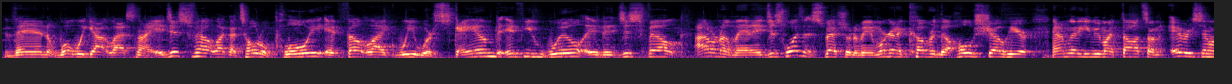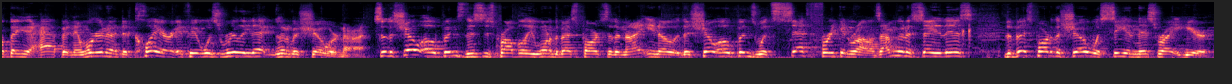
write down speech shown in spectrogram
than what we got last night. It just felt like a total ploy. It felt like we were scammed, if you will. It, it just felt, I don't know, man. It just wasn't special to me, and we're going to cover the whole show here, and I'm going to give you my thoughts on every single thing that happened, and we're going to declare if it was really that good of a show or not. So the show opens. This is probably one of the best parts of the night. You know, the show opens with Seth freaking Rollins. I'm going to say this. The best part of the show was seeing this right here.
